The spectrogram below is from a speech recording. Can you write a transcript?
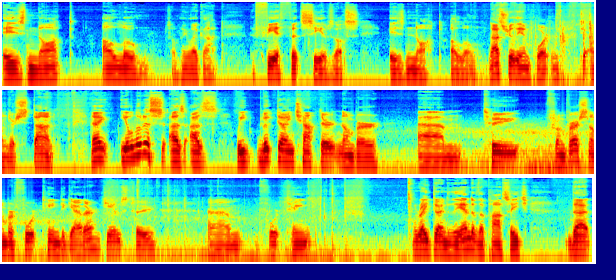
is not alone. Something like that. The faith that saves us is not alone. That's really important to understand. Now, you'll notice as as we look down chapter number um, two from verse number 14 together, James 2 um, 14, right down to the end of the passage, that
